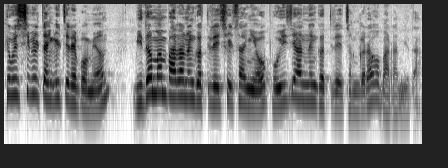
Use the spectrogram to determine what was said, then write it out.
히브리 11장 1절에 보면 믿음은 바라는 것들의 실상이요 보이지 않는 것들의 증거라고 말합니다.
